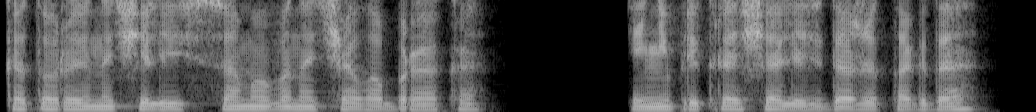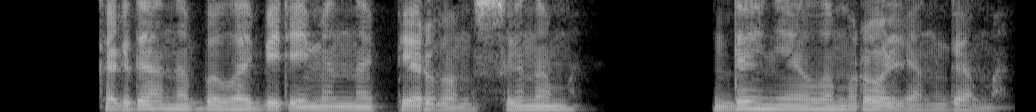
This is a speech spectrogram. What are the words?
которые начались с самого начала брака и не прекращались даже тогда, когда она была беременна первым сыном Дэниелом Роллингом.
